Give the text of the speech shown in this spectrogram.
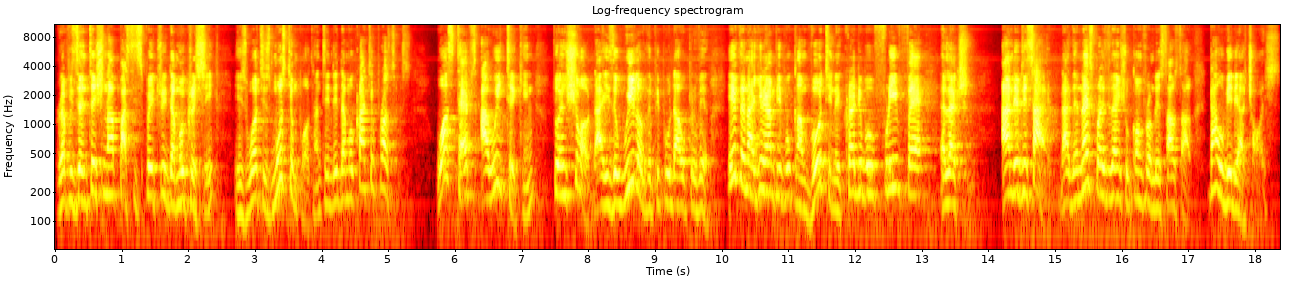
representational participatory democracy, is what is most important in the democratic process. What steps are we taking to ensure that is the will of the people that will prevail? If the Nigerian people can vote in a credible, free, fair election, and they decide that the next president should come from the South South, that will be their choice.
